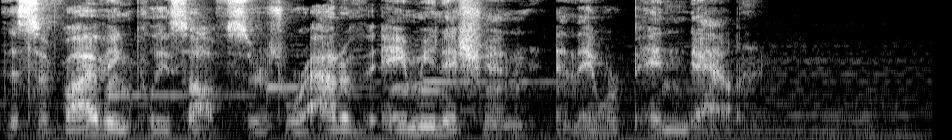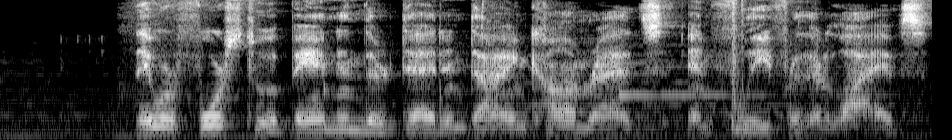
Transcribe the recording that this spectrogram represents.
the surviving police officers were out of ammunition and they were pinned down. They were forced to abandon their dead and dying comrades and flee for their lives.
